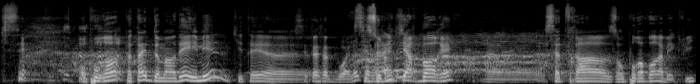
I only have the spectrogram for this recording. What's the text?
qui sait? On pourra peut-être demander à Émile, qui était. euh, C'était cette voix-là. c'est celui qui arborait euh, cette phrase. On pourra voir avec lui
